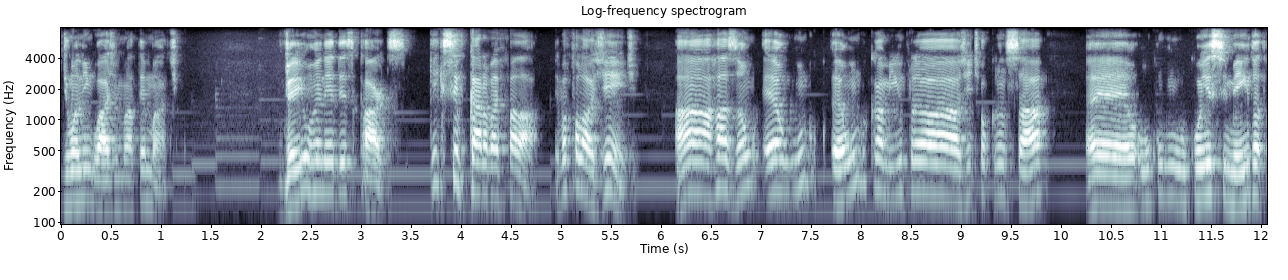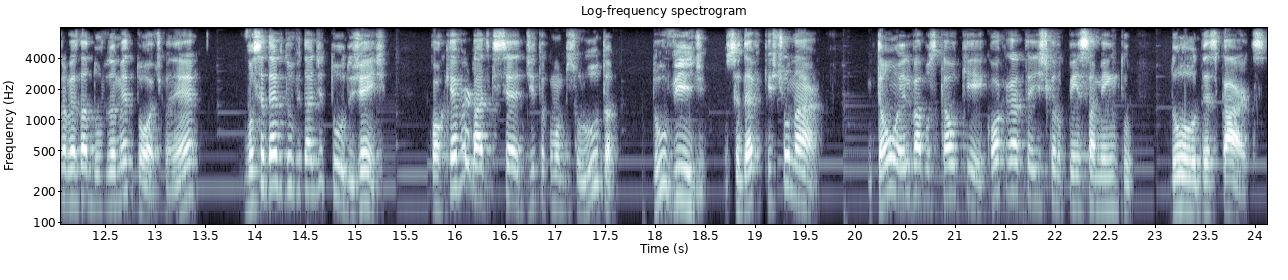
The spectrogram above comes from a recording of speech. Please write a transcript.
De uma linguagem matemática. Veio o René Descartes. O que, que esse cara vai falar? Ele vai falar, gente, a razão é o único, é o único caminho para a gente alcançar é, o, conhecimento através da dúvida metódica, né? Você deve duvidar de tudo, gente. Qualquer verdade que seja dita como absoluta, duvide. Você deve questionar. Então ele vai buscar o quê? Qual é a característica do pensamento do Descartes?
